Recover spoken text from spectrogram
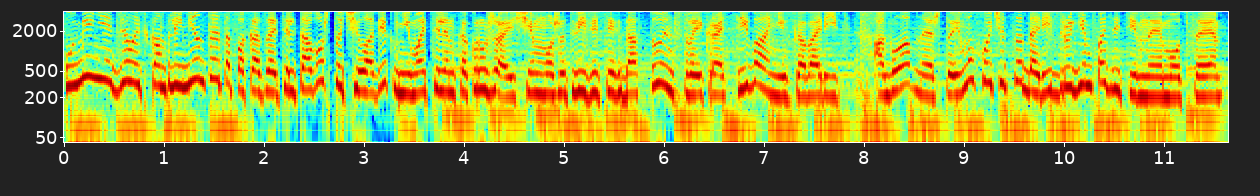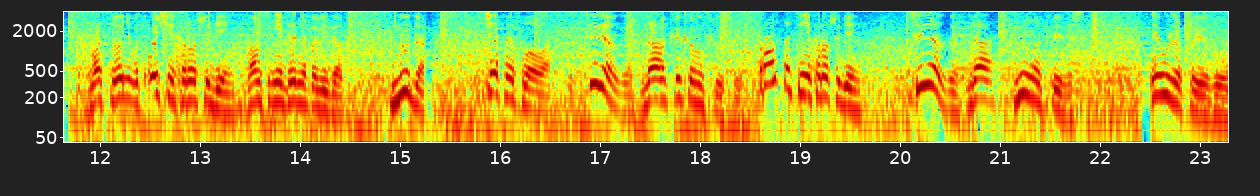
Умение делать комплименты – это показатель того, что человек внимателен к окружающим, может видеть их достоинства и красиво о них говорить. А главное, что ему хочется дарить другим позитивные эмоции. У вас сегодня вот очень хороший день. Вам сегодня обязательно повезет. Ну да. Честное слово. Серьезно? Да. По какому случаю? Просто сегодня хороший день. Серьезно? Да. Ну вот видишь. Мне уже повезло.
